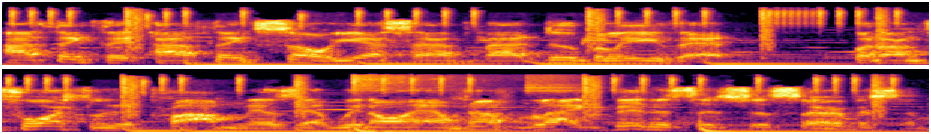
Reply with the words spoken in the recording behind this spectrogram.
I think that I think so. Yes, I, I do believe that. But unfortunately, the problem is that we don't have enough black businesses to service them.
